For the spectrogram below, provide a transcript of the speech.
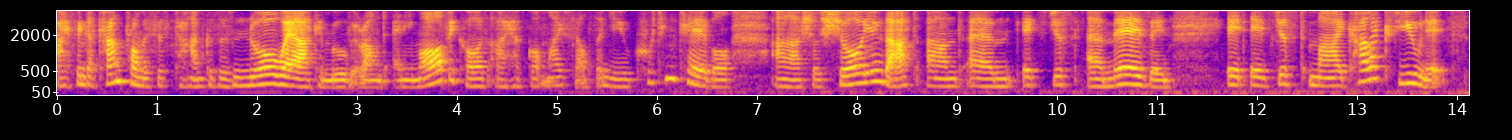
I think I can promise this time because there's no way I can move it around anymore because I have got myself a new cutting table and I shall show you that and um, it's just amazing. It is just my Kallax units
